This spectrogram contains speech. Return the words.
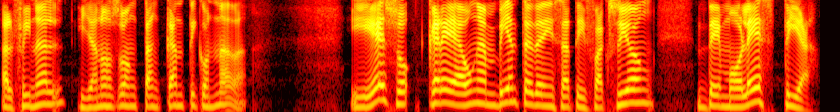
al final y ya no son tan cánticos nada. Y eso crea un ambiente de insatisfacción, de molestia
